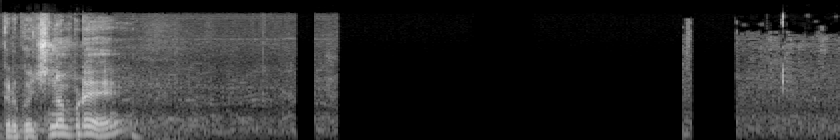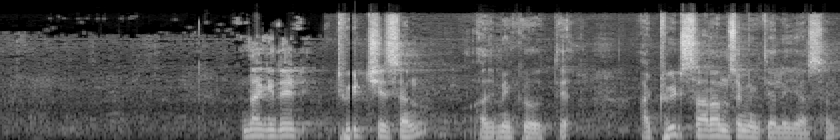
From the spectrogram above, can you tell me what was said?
ఇక్కడికి వచ్చినప్పుడే ఇందాక ఇదే ట్వీట్ చేశాను. అది మీకు ఆ ట్వీట్ సారాంశం మీకు తెలియజేస్తాను.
